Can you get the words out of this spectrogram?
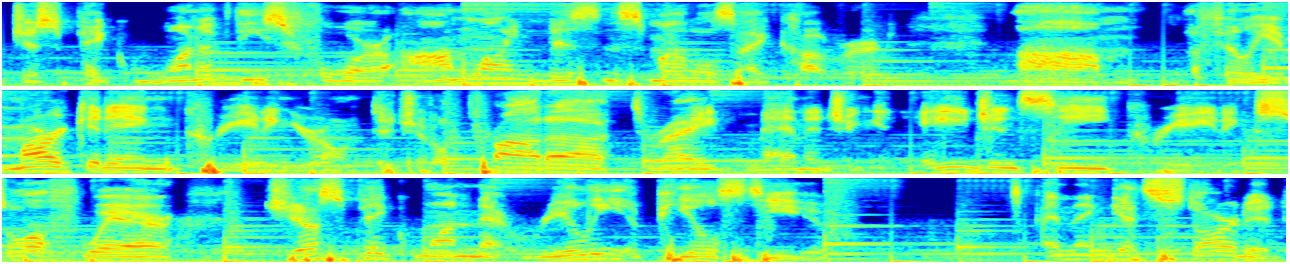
Just pick one of these four online business models I covered um, affiliate marketing, creating your own digital product, right? Managing an agency, creating software. Just pick one that really appeals to you and then get started.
